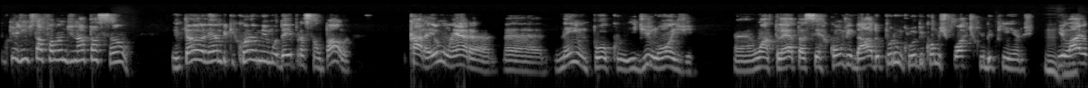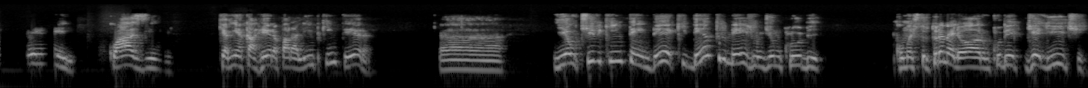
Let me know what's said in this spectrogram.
porque a gente está falando de natação. Então eu lembro que quando eu me mudei para São Paulo, cara, eu não era é, nem um pouco e de longe é, um atleta a ser convidado por um clube como Esporte Clube Pinheiros. Uhum. E lá eu fiquei quase que a minha carreira paralímpica inteira. É, e eu tive que entender que dentro mesmo de um clube com uma estrutura melhor, um clube de elite,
